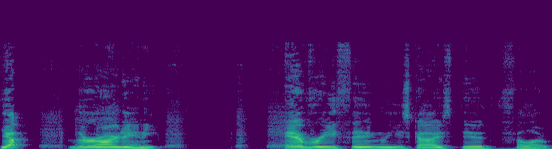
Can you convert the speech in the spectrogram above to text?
Yep, there aren't any. Everything these guys did fell out.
